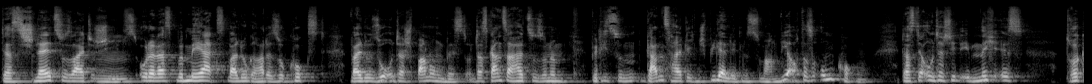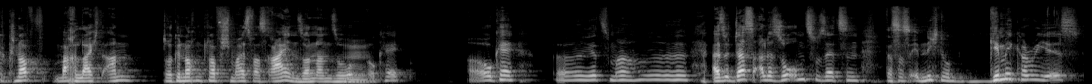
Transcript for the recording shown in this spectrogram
das schnell zur Seite schiebst oder das bemerkst, weil du gerade so guckst, weil du so unter Spannung bist und das Ganze halt zu so einem, wirklich zu einem ganzheitlichen Spielerlebnis zu machen, wie auch das Umgucken, dass der Unterschied eben nicht ist, drücke Knopf, mache leicht an, drücke noch einen Knopf, schmeiß was rein, sondern so, okay, okay, äh, jetzt mal. Äh. Also das alles so umzusetzen, dass es eben nicht nur Gimmickery ist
